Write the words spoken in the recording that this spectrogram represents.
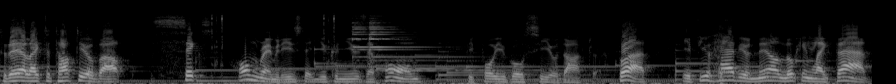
Today I'd like to talk to you about six home remedies that you can use at home before you go see your doctor. But if you have your nail looking like that,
